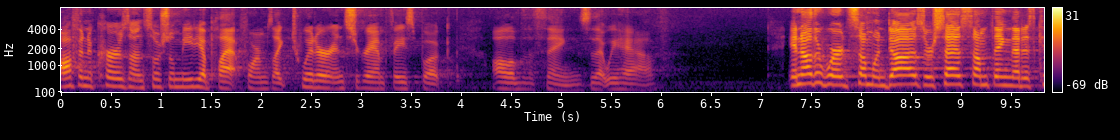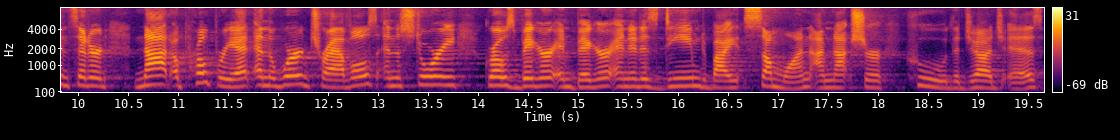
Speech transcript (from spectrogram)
often occurs on social media platforms like Twitter, Instagram, Facebook, all of the things that we have. In other words, someone does or says something that is considered not appropriate, and the word travels, and the story grows bigger and bigger, and it is deemed by someone, I'm not sure who the judge is,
